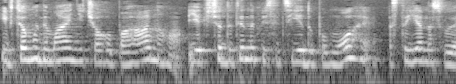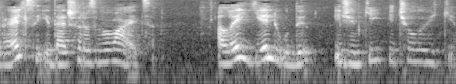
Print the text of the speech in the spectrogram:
І в цьому немає нічого поганого, якщо дитина після цієї допомоги стає на свої рельси і далі розвивається. Але є люди, і жінки, і чоловіки,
